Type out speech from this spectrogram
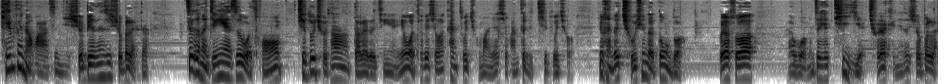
天分的话，是你学别人是学不来的。这个呢，经验是我从踢足球上得来的经验，因为我特别喜欢看足球嘛，也喜欢自己踢足球。就很多球星的动作，不要说，呃，我们这些踢野球的肯定是学不来，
